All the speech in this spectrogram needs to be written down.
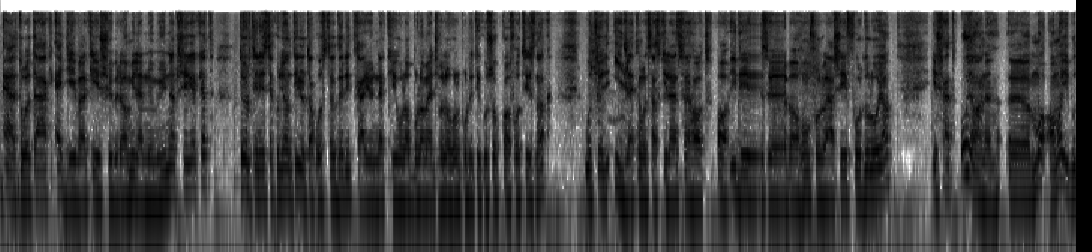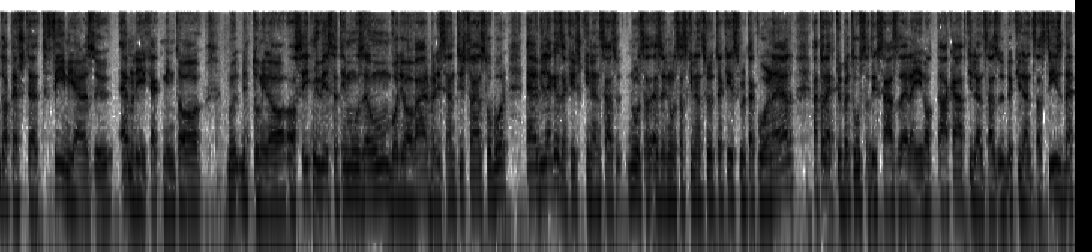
eltolták egy évvel későbbre a millennium ünnepségeket. Történészek ugyan tiltakoztak, de ritkán jönnek ki jól abból a meccsből, ahol politikusokkal fociznak. Úgyhogy így lett 896 a idézőbe a honfordulás évfordulója. És hát olyan a mai Budapestet fémjelző emlékek, mint a, mit tudom én, a, a Szépművészeti Múzeum, vagy a Várbeli Szent István szobor, elvileg ezek is 900, 1895-re készültek volna el, hát a legtöbbet 20. század elején adták át, 905-be, 910-be,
